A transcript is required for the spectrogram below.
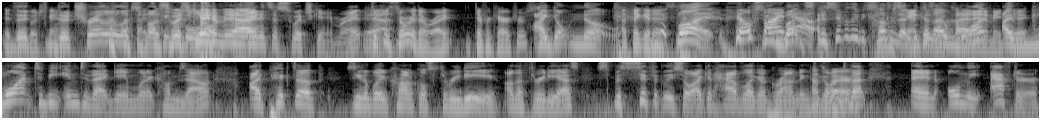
It's a the Switch game? the trailer looks a fucking Switch cool, game, yeah. and it's a Switch game, right? Yeah. different story though, right? Different characters. I don't know. I think it is. But He'll so- find but out. specifically because Some of that, because I want I want to be into that game when it comes out. I picked up Xenoblade Chronicles 3D on the 3DS specifically so I could have like a grounding That's to go into that, and only after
